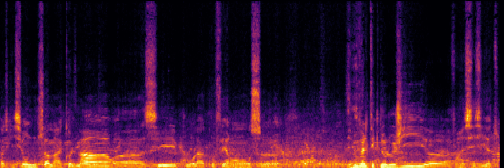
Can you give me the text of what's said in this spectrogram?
parce qu'ici nous sommes à Colmar, euh, c'est pour la conférence euh, des nouvelles technologies. euh, enfin, c'est- il y a tout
